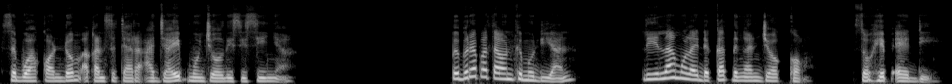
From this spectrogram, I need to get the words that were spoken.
sebuah kondom akan secara ajaib muncul di sisinya. Beberapa tahun kemudian, Lila mulai dekat dengan Joko, sohib Edi.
